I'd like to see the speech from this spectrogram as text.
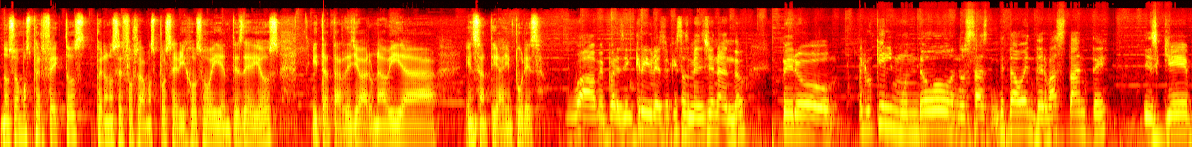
No somos perfectos, pero nos esforzamos por ser hijos obedientes de Dios y tratar de llevar una vida en santidad y en pureza. Wow, me parece increíble eso que estás mencionando, pero algo que el mundo nos ha intentado vender bastante es que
